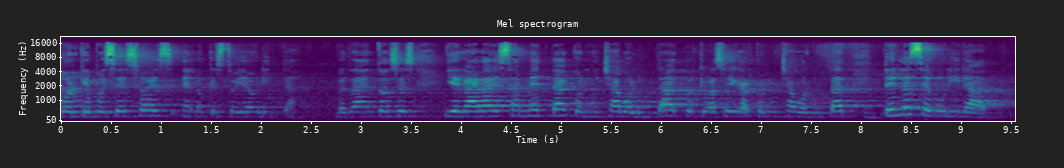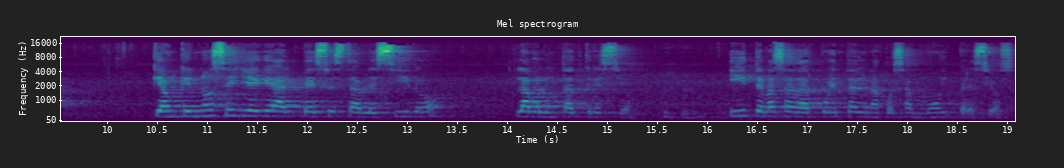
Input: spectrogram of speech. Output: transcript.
Porque pues eso es en lo que estoy ahorita. ¿verdad? Entonces, llegar a esa meta con mucha voluntad, porque vas a llegar con mucha voluntad. Ten la seguridad que aunque no se llegue al peso establecido, la voluntad creció. Y te vas a dar cuenta de una cosa muy preciosa,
